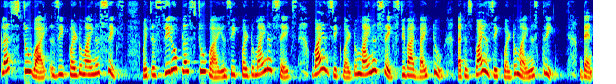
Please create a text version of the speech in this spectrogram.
plus 2y is equal to minus 6, which is 0 plus 2y is equal to minus 6, y is equal to minus 6 divided by 2, that is y is equal to minus 3. Then,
